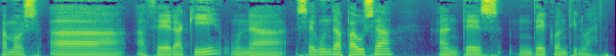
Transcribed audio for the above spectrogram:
Vamos a hacer aquí una segunda pausa antes de continuar.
